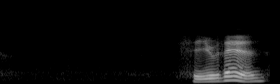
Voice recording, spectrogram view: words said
See you then.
